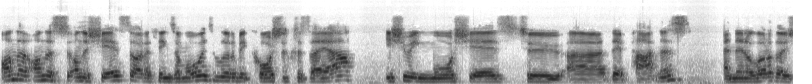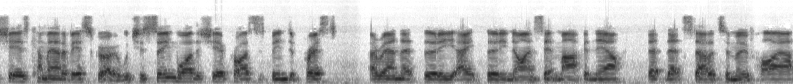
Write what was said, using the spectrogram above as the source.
On the on the on the share side of things, I'm always a little bit cautious because they are issuing more shares to uh, their partners, and then a lot of those shares come out of escrow, which has seen why the share price has been depressed around that 38, 39 cent mark, and now that that started to move higher.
